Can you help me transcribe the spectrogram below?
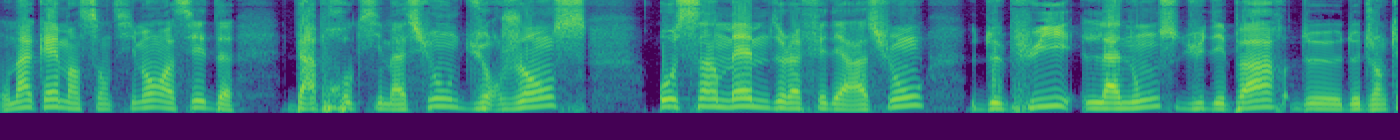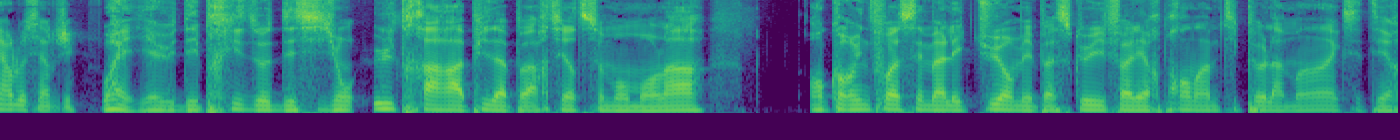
On a quand même un sentiment assez d'approximation, d'urgence au sein même de la fédération depuis l'annonce du départ de, de Giancarlo Sergi. Ouais, il y a eu des prises de décision ultra rapides à partir de ce moment-là. Encore une fois, c'est ma lecture, mais parce qu'il fallait reprendre un petit peu la main, etc.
